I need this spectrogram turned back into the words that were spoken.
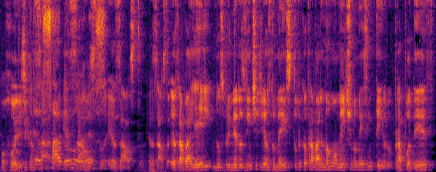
Horrores de cansado. Cansado, exausto, horrores. exausto, exausto. Eu trabalhei nos primeiros 20 dias do mês, tudo que eu trabalho normalmente no mês inteiro, pra poder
